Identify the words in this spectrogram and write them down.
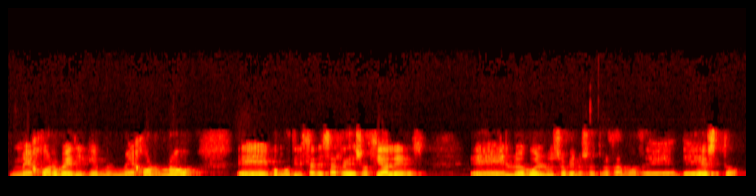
mejor ver y qué mejor no, eh, cómo utilizar esas redes sociales, eh, luego el uso que nosotros damos de, esto.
